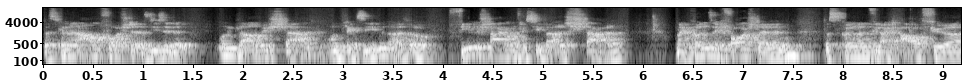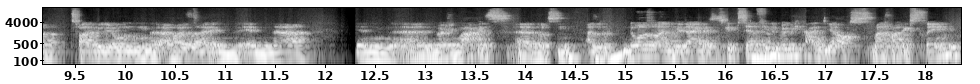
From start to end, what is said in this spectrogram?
Das können wir auch vorstellen, also die sind unglaublich stark und flexibel, also viel stärker und flexibler als Stahl. Man kann sich vorstellen, das können man vielleicht auch für zwei Billionen äh, Häuser in, in äh, in äh, Emerging Markets äh, nutzen. Also nur so ein Gedanke. Es gibt sehr viele Möglichkeiten, die auch manchmal extrem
